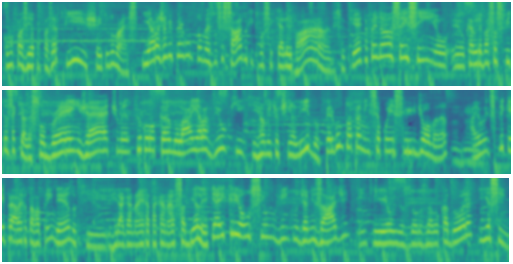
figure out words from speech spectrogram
como fazia pra fazer a ficha e tudo mais. E ela já me perguntou, mas você sabe o que, que você quer levar? Não sei o quê. Eu falei, não, eu sei sim, eu, eu quero levar essas fitas aqui, olha, Soul Brain, Jetman. Fui colocando lá e ela viu que, que realmente eu tinha lido, perguntou pra mim se eu conhecia o idioma, né? Uhum. Aí eu expliquei pra ela que eu tava aprendendo, que hiragana e katakana eu sabia ler. E aí criou-se um vínculo de amizade entre eu e os donos da locadora. E assim,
